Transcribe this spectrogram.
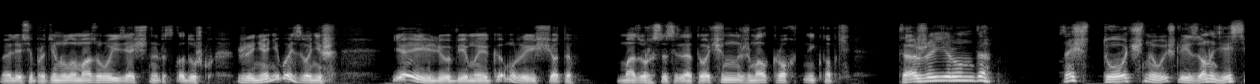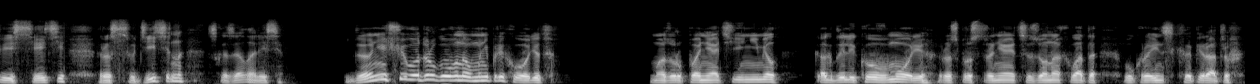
Олеся протянула Мазуру изящную раскладушку. — Жене, небось, звонишь? — Ей, любимый, кому же еще-то? Мазур сосредоточенно нажимал крохотные кнопки. — Та же ерунда. — Значит, точно вышли из зоны действия сети, — рассудительно сказала Олеся. — Да ничего другого на ум не приходит. Мазур понятия не имел, как далеко в море распространяется зона охвата украинских операторов.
